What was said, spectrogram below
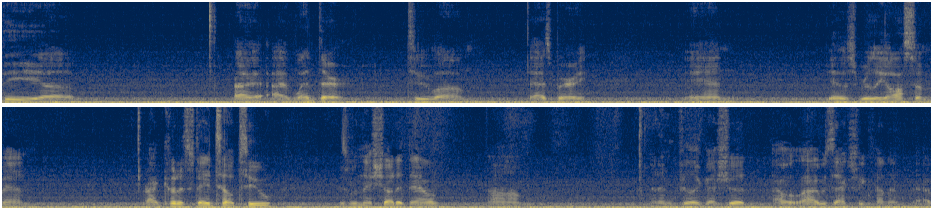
the uh, I I went there to um, Asbury, and it was really awesome, man. I could have stayed till two, is when they shut it down. Um, I didn't feel like I should. I, I was actually kind of, I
